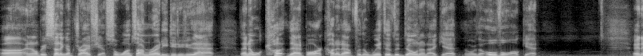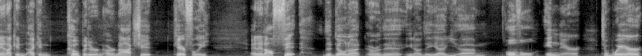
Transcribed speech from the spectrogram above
Uh, and I'll be setting up drive shafts. So once I'm ready to do that, then I will cut that bar, cut it out for the width of the donut I get, or the oval I'll get. And then I can, I can cope it or, or notch it carefully. And then I'll fit the donut or the, you know, the uh, um, oval in there to where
